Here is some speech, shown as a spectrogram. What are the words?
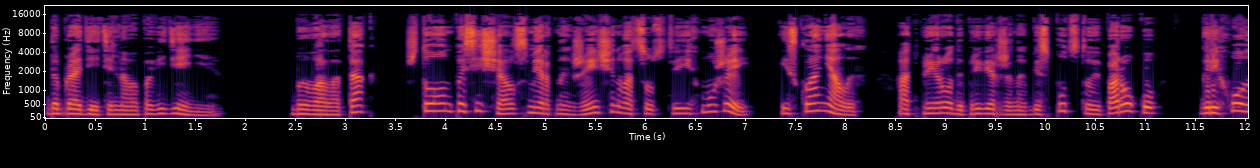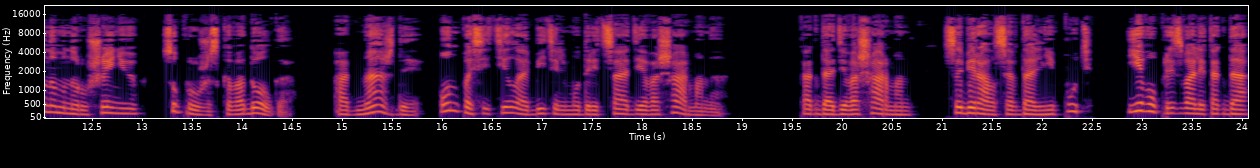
добродетельного поведения. Бывало так, что он посещал смертных женщин в отсутствие их мужей и склонял их, от природы приверженных беспутству и пороку, греховному нарушению супружеского долга. Однажды он посетил обитель мудреца Дева Шармана. Когда Дева Шарман собирался в дальний путь, его призвали тогда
